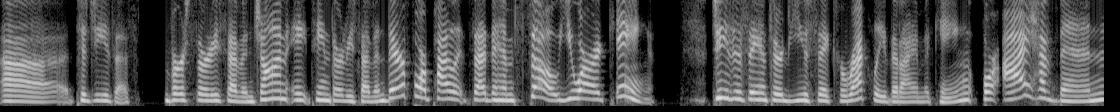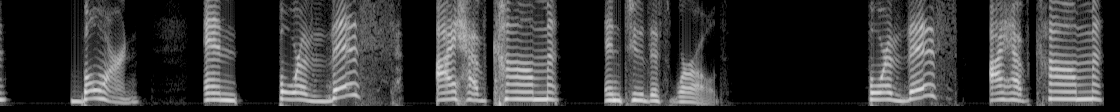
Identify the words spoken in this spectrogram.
uh, to Jesus verse 37 john 18 37 therefore pilate said to him so you are a king jesus answered you say correctly that i am a king for i have been born and for this i have come into this world for this i have come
